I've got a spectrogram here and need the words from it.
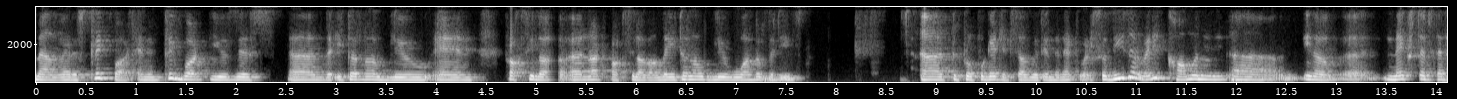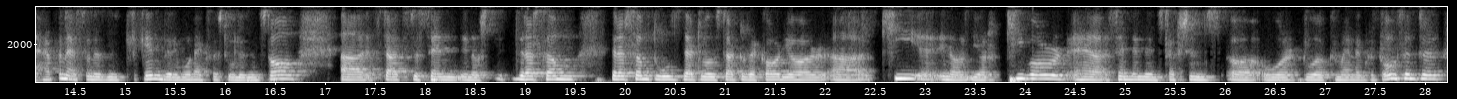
malware is ClickBot, and ClickBot uses uh, the Eternal Blue and Proxylog, uh, not Proxylog, on the Eternal Blue vulnerabilities uh, to propagate itself within the network. So these are very common, uh, you know, uh, next steps that happen as soon as you click in, the remote access tool is installed. Uh, it starts to send, you know, there are some there are some tools that will start to record your uh, key, uh, you know, your keyboard, send in the instructions over to a command and control center,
